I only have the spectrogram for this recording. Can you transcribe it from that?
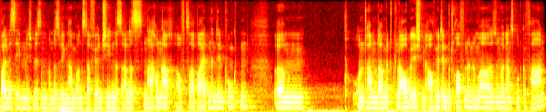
weil wir es eben nicht wissen. Und deswegen haben wir uns dafür entschieden, das alles nach und nach aufzuarbeiten in den Punkten ähm, und haben damit, glaube ich, auch mit den Betroffenen immer sind wir ganz gut gefahren.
